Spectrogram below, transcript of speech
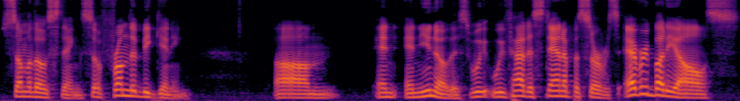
some of those things. So from the beginning, um, and and you know this, we we've had to stand up a service. Everybody else,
